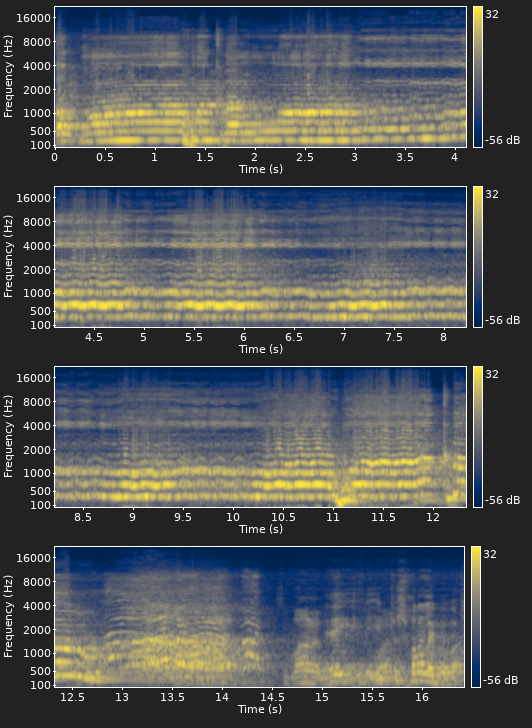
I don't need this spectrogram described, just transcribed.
আল্লাহু একটু লাগবে আকবার।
